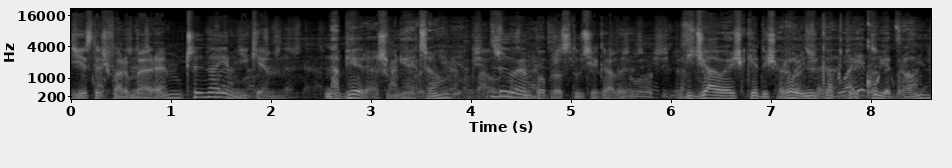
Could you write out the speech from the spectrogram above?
Jesteś farmerem czy najemnikiem? Nabierasz mnie, co? Byłem po prostu ciekawy. Widziałeś kiedyś rolnika, który kuje broń?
